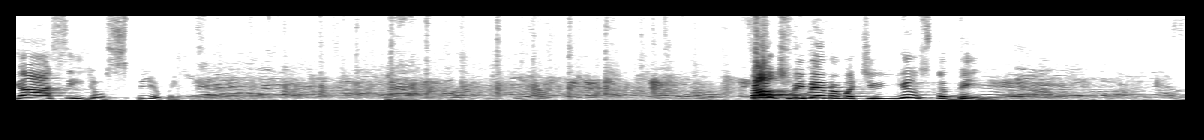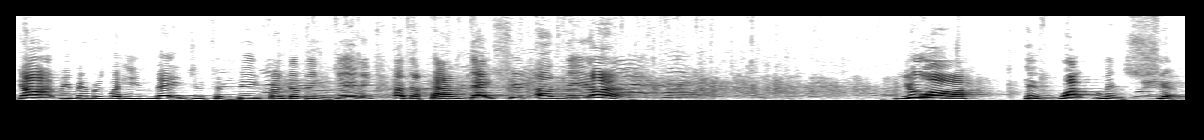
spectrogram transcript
God sees your spirit. Folks remember what you used to be. God remembers what He made you to be from the beginning of the foundation of the earth. You are His workmanship.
